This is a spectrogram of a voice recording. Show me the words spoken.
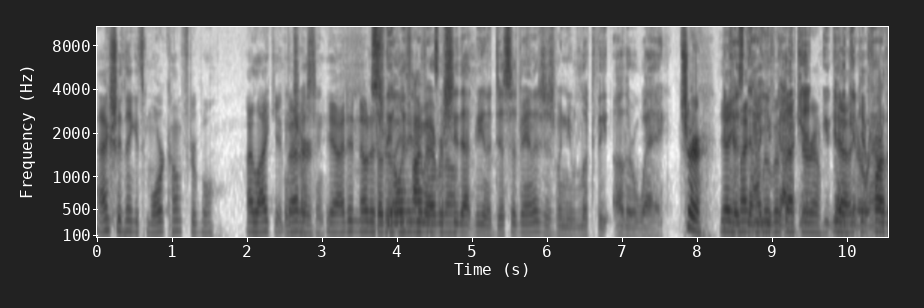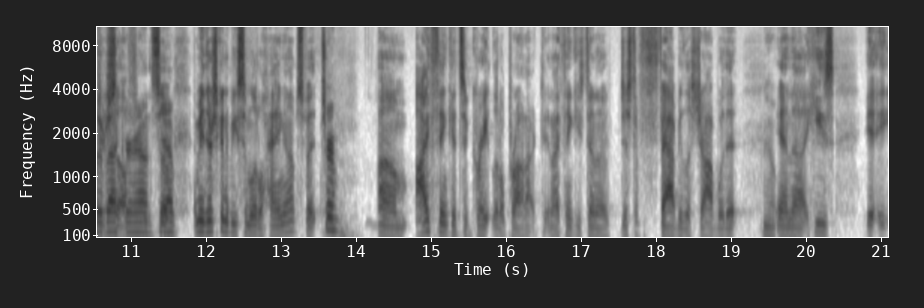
I actually think it's more comfortable. I like it better. Yeah, I didn't notice. So the only any time I ever see that being a disadvantage is when you look the other way. Sure. Yeah, because you might now be you've moving gotta back get- around. you gotta yeah, get around farther yourself. back around. So- yeah, I mean, there's going to be some little hang-ups, but sure. um, I think it's a great little product, and I think he's done a just a fabulous job with it. Yep. And uh, he's, i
